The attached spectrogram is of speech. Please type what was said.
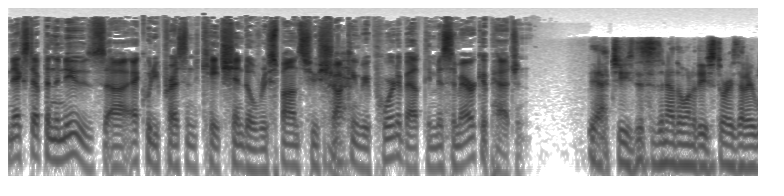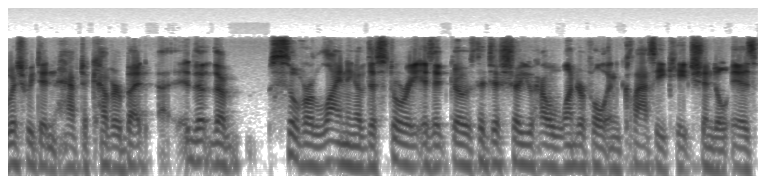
Next up in the news, uh, Equity President Kate Shindle responds to shocking report about the Miss America pageant. Yeah, geez, this is another one of these stories that I wish we didn't have to cover. But uh, the the silver lining of this story is it goes to just show you how wonderful and classy Kate Shindle is.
